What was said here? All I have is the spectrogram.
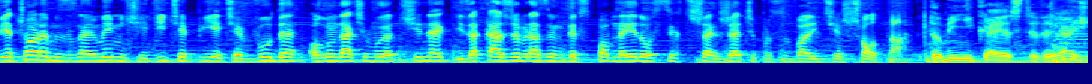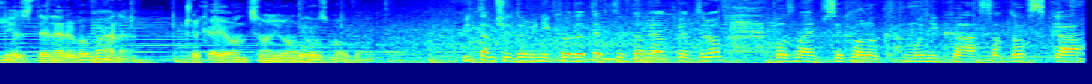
wieczorem ze znajomymi siedzicie, pijecie wódę, oglądacie mój odcinek i za każdym razem, gdy wspomnę jedną z tych trzech rzeczy, po prostu walicie szota. Dominika jest wyraźnie zdenerwowana, czekającą ją rozmową. Witam Cię Dominiko, detektyw Damian Petrow, poznaję psycholog Monika Sadowska.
